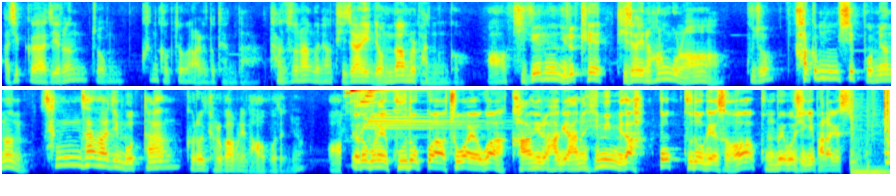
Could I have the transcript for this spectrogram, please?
아직까지는 좀 큰 걱정을 안 해도 된다. 단순한 그냥 디자인 영감을 받는 거. 아, 기계는 이렇게 디자인을 하는구나. 그죠? 가끔씩 보면은 상상하지 못한 그런 결과물이 나오거든요. 아, 여러분의 구독과 좋아요가 강의를 하게 하는 힘입니다. 꼭 구독해서 공부해 보시기 바라겠습니다.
